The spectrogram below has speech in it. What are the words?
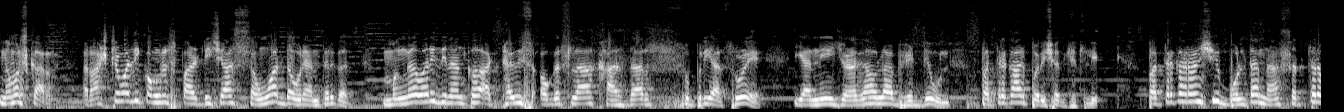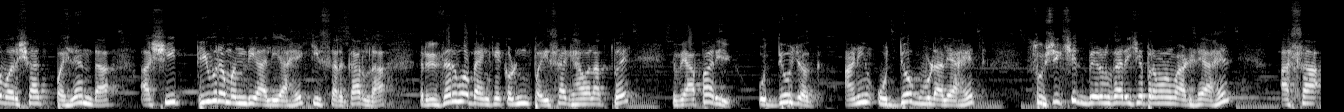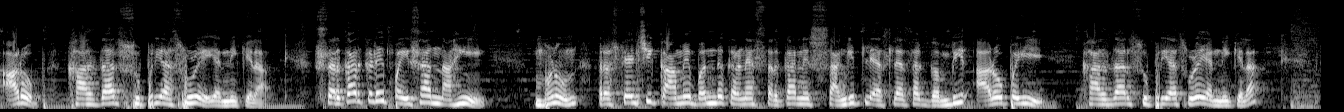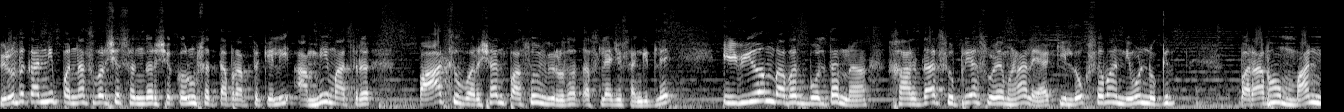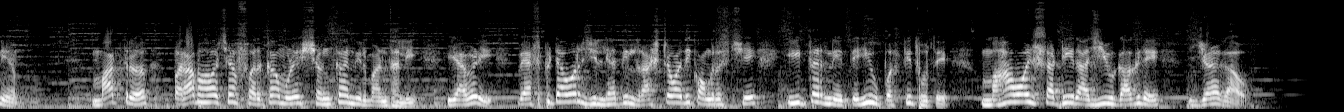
नमस्कार. राष्ट्रवादी काँग्रेस पार्टीच्या संवाद दौऱ्याअंतर्गत मंगळवारी दिनांक अठ्ठावीस ऑगस्टला खासदार सुप्रिया सुळे यांनी जळगावला भेट देऊन पत्रकार परिषद घेतली. पत्रकारांशी बोलताना सत्तर वर्षात पहिल्यांदा अशी तीव्र मंदी आली आहे की सरकारला रिझर्व्ह बँकेकडून पैसा घ्यावा लागतोय व्यापारी उद्योजक आणि उद्योग बुडाले आहेत सुशिक्षित बेरोजगारीचे प्रमाण वाढले आहे असा आरोप खासदार सुप्रिया सुळे यांनी केला. सरकारकडे पैसा नाही म्हणून रस्त्यांची कामे बंद करण्यास सरकारने सांगितले असल्याचा गंभीर आरोपही खासदार सुप्रिया सुळे यांनी केला. विरोधकांनी पन्नास वर्ष संघर्ष करून सत्ता प्राप्त केली. आम्ही मात्र पाच वर्षांपासून विरोधात असल्याचे सांगितले. ईव्हीएम बाबत बोलताना खासदार सुप्रिया सुळे म्हणाल्या की लोकसभा निवडणुकीत पराभव मान्य मात्र पराभवाच्या फरकामुळे शंका निर्माण झाली. यावेळी व्यासपीठावर जिल्ह्यातील राष्ट्रवादी काँग्रेसचे इतर नेतेही उपस्थित होते. महावॉइससाठी राजीव गागडे जळगाव.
